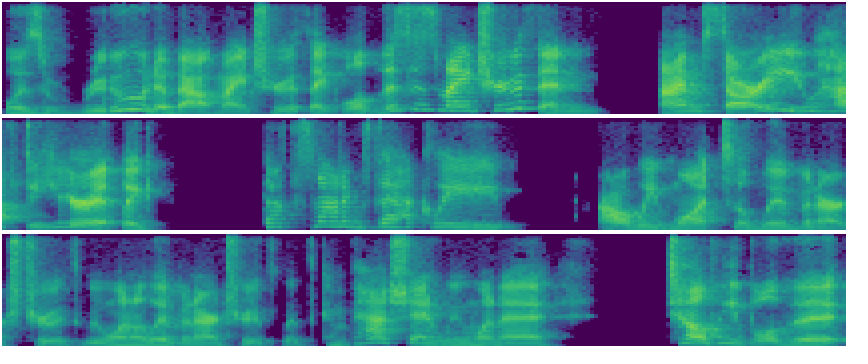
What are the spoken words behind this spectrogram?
was rude about my truth, like, well, this is my truth and I'm sorry you have to hear it. Like that's not exactly how we want to live in our truth. We want to live in our truth with compassion. We want to tell people that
